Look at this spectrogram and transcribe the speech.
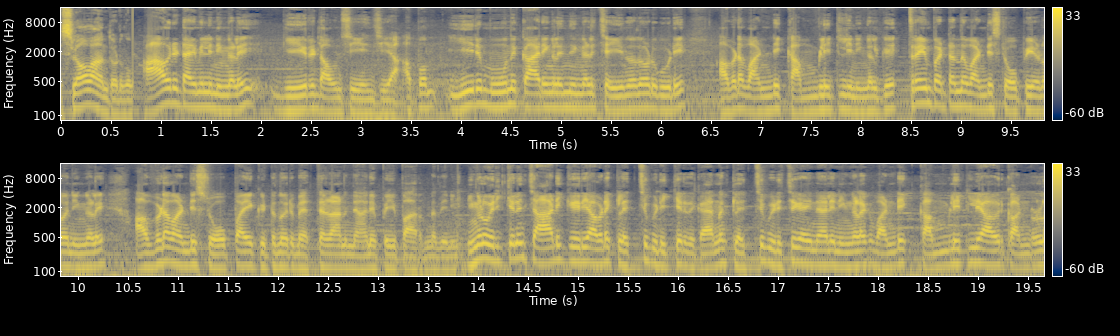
സ്ലോ ആകാൻ തുടങ്ങും. ആ ഒരു ടൈമിൽ നിങ്ങൾ ഗിയർ ഡൗൺ ചെയ്യുകയും ചെയ്യുക അപ്പം ഈ ഒരു മൂന്ന് കാര്യങ്ങൾ നിങ്ങൾ ചെയ്യുന്നതോടുകൂടി അവിടെ വണ്ടി കംപ്ലീറ്റ്ലി നിങ്ങൾക്ക് ഇത്രയും പെട്ടെന്ന് വണ്ടി സ്റ്റോപ്പ് ചെയ്യണോ നിങ്ങൾ അവിടെ വണ്ടി സ്റ്റോപ്പായി കിട്ടുന്ന ഒരു മെത്തഡാണ് ഞാനിപ്പോൾ ഈ പറഞ്ഞത് നിങ്ങൾ ഒരിക്കലും ചാടി കയറി അവിടെ ക്ലച്ച് പിടിക്കരുത്. കാരണം ക്ലച്ച് പിടിച്ചു കഴിഞ്ഞാൽ നിങ്ങളെ വണ്ടി കംപ്ലീറ്റ്ലി ആ ഒരു കൺട്രോൾ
